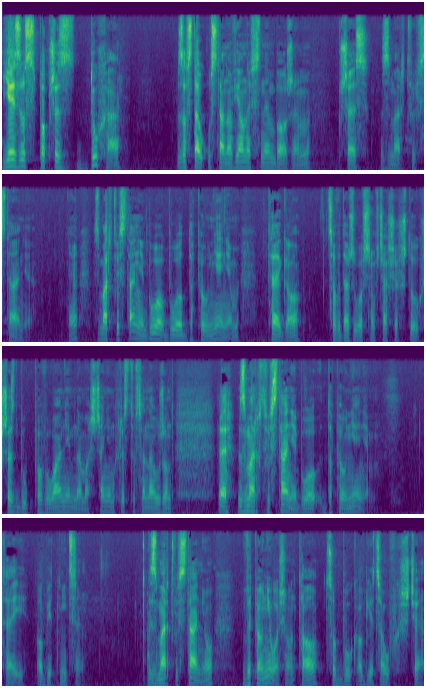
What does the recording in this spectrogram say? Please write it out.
Jezus poprzez ducha został ustanowiony Synem Bożym przez zmartwychwstanie. Nie? Zmartwychwstanie było, było dopełnieniem tego, co wydarzyło się w czasie chrztu. Chrzest był powołaniem, namaszczeniem Chrystusa na urząd. E, zmartwychwstanie było dopełnieniem tej obietnicy. W zmartwychwstaniu wypełniło się to, co Bóg obiecał w chrzcie.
